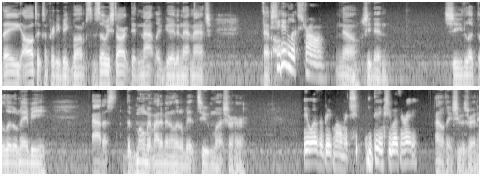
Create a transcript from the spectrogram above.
they all took some pretty big bumps. Zoey Stark did not look good in that match at all. She didn't look strong. No, she didn't. She looked a little maybe out of the moment. Might have been a little bit too much for her. It was a big moment. She, you think she wasn't ready? I don't think she was ready.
